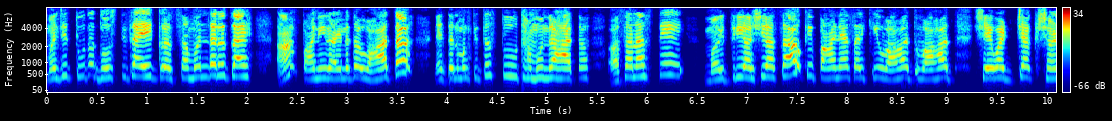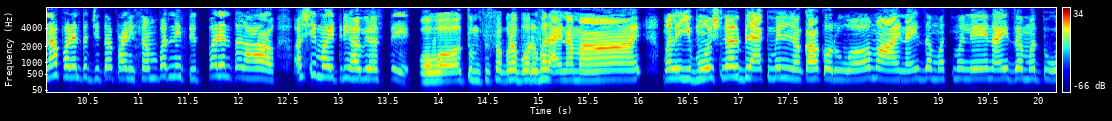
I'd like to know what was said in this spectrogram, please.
म्हणजे तू तर दोस्तीचा एक समंदरच आहे. पाणी राहिलं तर वाहत नाहीतर मग तिथंच तू थांबून राहत. असं नसते. मैत्री अशी असाव की पाण्यासारखी वाहत वाहत शेवटच्या क्षणापर्यंत जिथं पाणी संपत नाही तिथपर्यंत राहाव. अशी मैत्री हवी असते. हो, हो तुमचं सगळं बरोबर आहे ना माय? मला इमोशनल ब्लॅकमेल नका करू हो, माय. नाही जमत मले नाही जमत व.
